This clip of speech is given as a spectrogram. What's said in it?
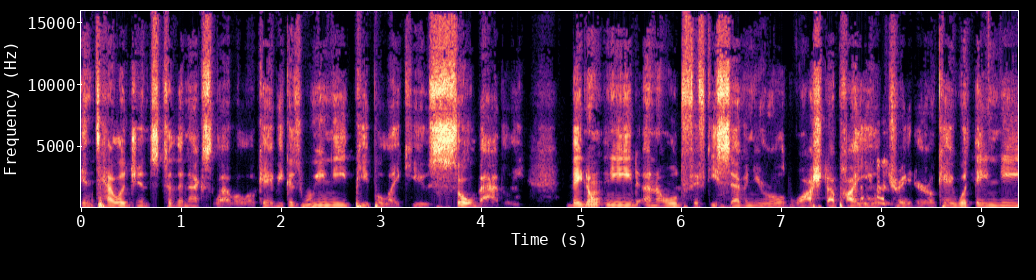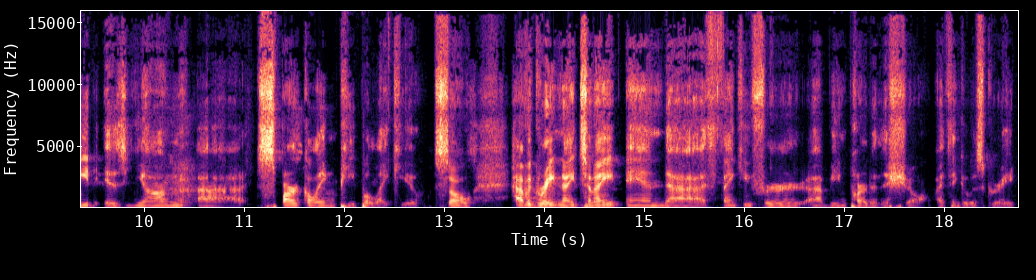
intelligence to the next level. Okay, because we need people like you so badly. They don't need an old 57 year old washed up high yield trader. Okay. What they need is young, uh, sparkling people like you. So have a great night tonight. And uh, thank you for uh, being part of this show. I think it was great.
